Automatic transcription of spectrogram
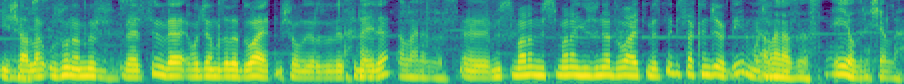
İnşallah evet. uzun ömür evet. versin ve hocamıza da dua etmiş oluyoruz bu vesileyle. Allah razı olsun. Ee, Müslümanın Müslümana yüzüne dua etmesinde bir sakınca yok değil mi hocam? Allah razı olsun. İyi olur inşallah.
